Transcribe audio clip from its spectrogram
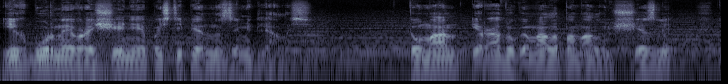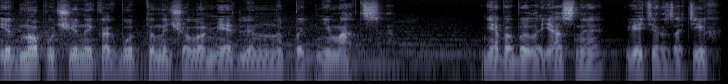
Их бурное вращение постепенно замедлялось. Туман и радуга мало-помалу исчезли, и дно пучины как будто начало медленно подниматься. Небо было ясное, ветер затих,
